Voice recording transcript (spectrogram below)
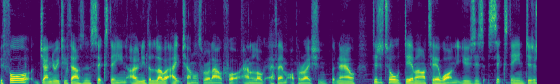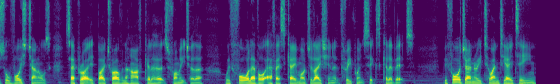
Before January 2016, only the lower 8 channels were allowed for analog FM operation, but now Digital DMR Tier 1 uses 16 digital voice channels separated by 12.5 kHz from each other with 4 level FSK modulation at 3.6 kilobits. Before January 2018,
